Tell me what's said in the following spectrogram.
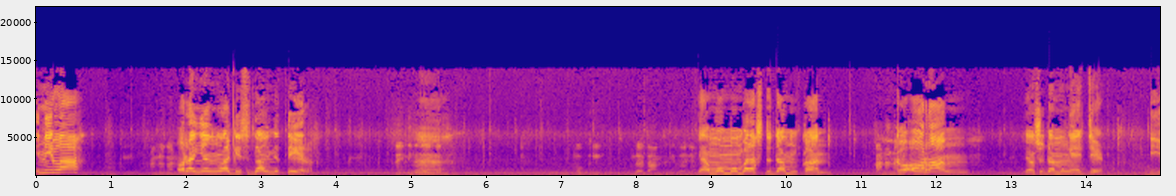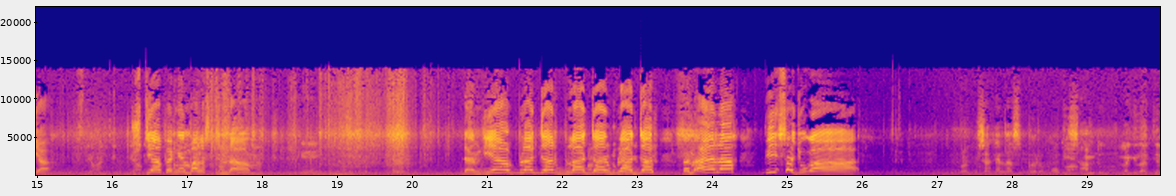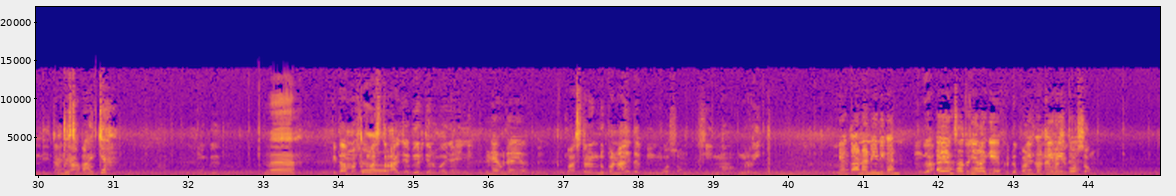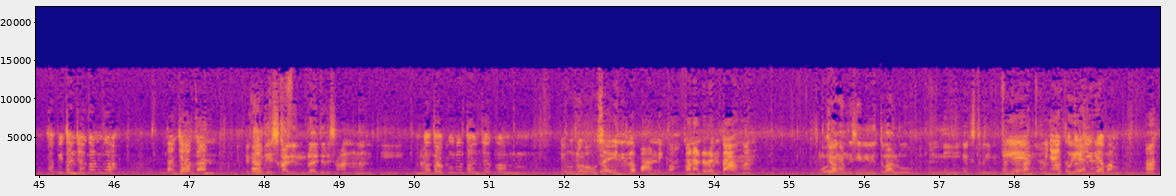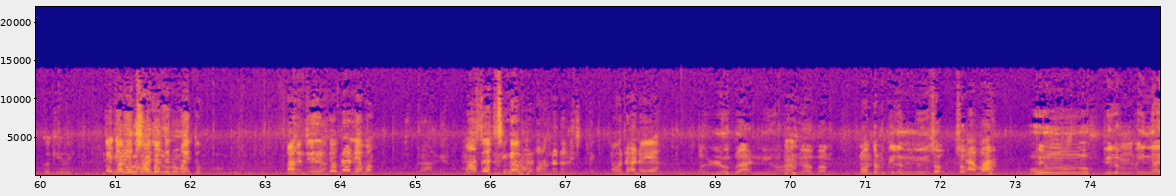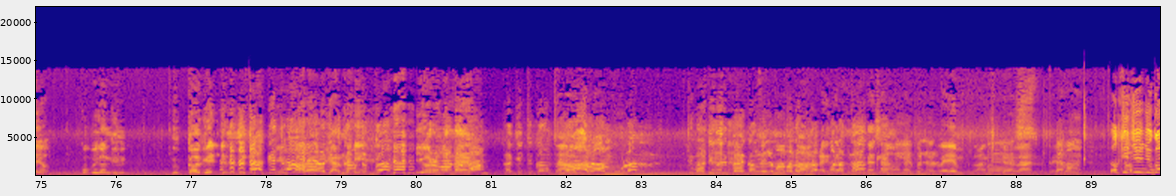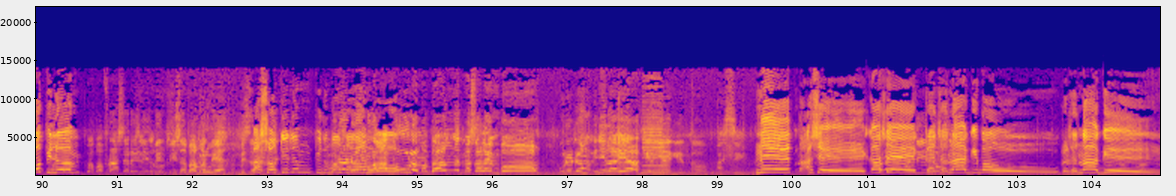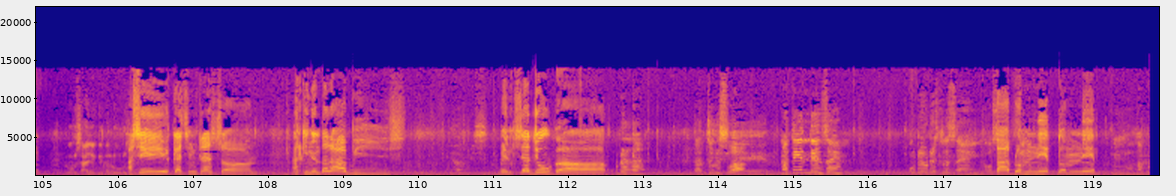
inilah Oke. Kan. orang yang lagi sedang nyetir. Nah, ini kita Nah, ingat. Oke. Udah tahan segitu aja. yang mau membalas dendamkan Kanan ke aja. orang yang sudah mengejek dia. Jangan cip. Terus Yang dia pengen balas dendam Oke. dan dia belajar, belajar, belajar dan akhirnya bisa juga. Belum bisa kelas baru mau bisa kan tuh lagi latihan di Udah sama tanjakan aja. mobil tuh. Nah, Kita masuk Tuh. klaster aja biar jangan banyak ini. Ya udah yuk. Klaster yang depan aja tapi kosong. Sini mah ngeri. Yang kanan ini kan? Enggak. Eh yang satunya lagi ya? Ke depan yang ke sana kiri masih itu. kosong. Tapi tanjakan enggak? Tanjakan. Ya, nanti sekalian belajar di sana nanti. Enggak Tanjakan. takutnya tanjakan. Ya udah nggak usah inilah panik. Ah kan ada rem tangan. Jangan ke sini ini terlalu ini ekstrim. Iya yang punya aku Ke ya. kiri ya bang? Hah? Ke kiri. Enggak Enggak, jadi lurus aja dulu. rumah itu. Hah? Sendiri nggak berani abang? berani Masa sih nggak berani? orang udah ada listrik Oh, udah ada ya. Oh, lu berani kan abang nonton film ini sok sok Apa? film film ini ayo kau pegang gini Duh, kaget dia kaget Ya, lah lagi karena ini ya orang karena bang? lagi tegang tegang ada Bang. ambulan tiba-tiba dipegang Film apa, Bang? Mana kan bener kan kaget Iya, kan? bener. rem langsung jalan. Memang waktu itu juga film. Bapak Fraser ini bi- bisa banget Terus. ya. Bisa Pas waktu itu film Udah masa dong, Lembo. aduh lama banget masa lembo. Udah dong, inilah ya akhirnya gitu. Asik. Nit, asik, asik, kacau dong, lagi bau, kacau lagi. lurus aja kita lurus Asik, kacau kacau. Akhirnya ntar habis. Bensinnya juga. Udahlah. Terus Wak, matiin deh sayang. Udah udah selesai. Nggak usah Tak, dua menit, dua menit.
